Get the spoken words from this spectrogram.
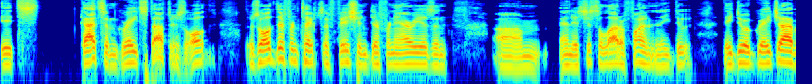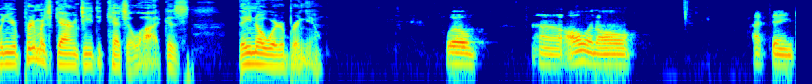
it's got some great stuff. There's all there's all different types of fish in different areas, and um, and it's just a lot of fun. And they do they do a great job, and you're pretty much guaranteed to catch a lot because they know where to bring you. Well, uh, all in all, I think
